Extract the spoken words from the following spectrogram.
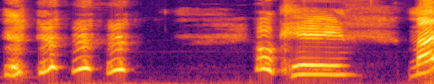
Okay. Mann!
